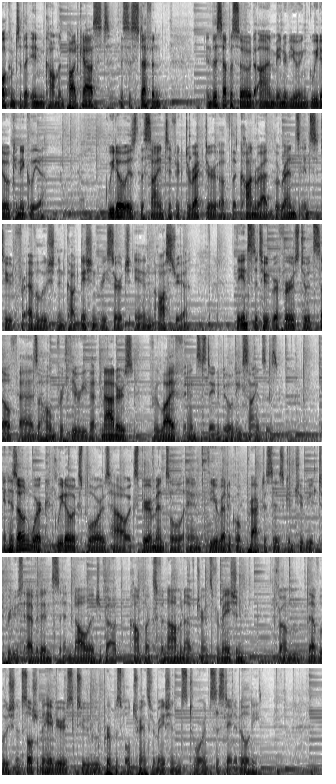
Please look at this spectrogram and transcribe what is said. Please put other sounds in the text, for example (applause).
Welcome to the In Common podcast. This is Stefan. In this episode, I'm interviewing Guido Caniglia. Guido is the scientific director of the Konrad Lorenz Institute for Evolution and Cognition Research in Austria. The institute refers to itself as a home for theory that matters, for life and sustainability sciences. In his own work, Guido explores how experimental and theoretical practices contribute to produce evidence and knowledge about complex phenomena of transformation, from the evolution of social behaviors to purposeful transformations towards sustainability.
